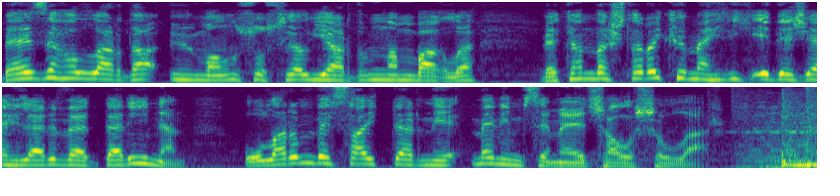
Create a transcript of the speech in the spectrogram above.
Bəzi hallarda ünvanlı sosial yardımla bağlı vətəndaşlara köməklik edəcəkləri vədləri ilə onların vəsaitlərini mənimsəməyə çalışırlar.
